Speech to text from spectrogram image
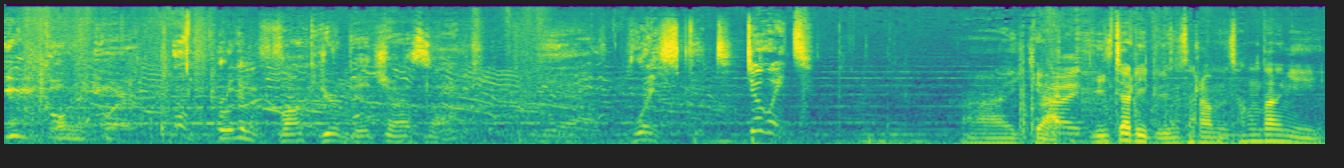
You ain't going anywhere. We're gonna fuck your bitch ass up. Waste it. Do it. 아 이게 아, 일자리 잃은 사람은 상당히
